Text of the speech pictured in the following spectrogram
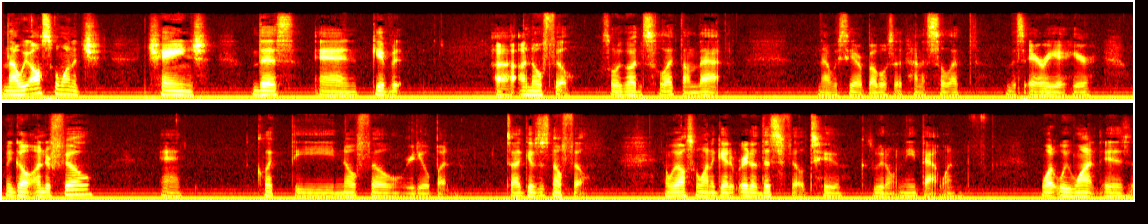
Now we also want to ch change this and give it uh, a no fill. So we go ahead and select on that. now we see our bubbles that kind of select this area here. We go under fill and click the no fill radio button. So that gives us no fill. And we also want to get rid of this fill too because we don't need that one. What we want is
